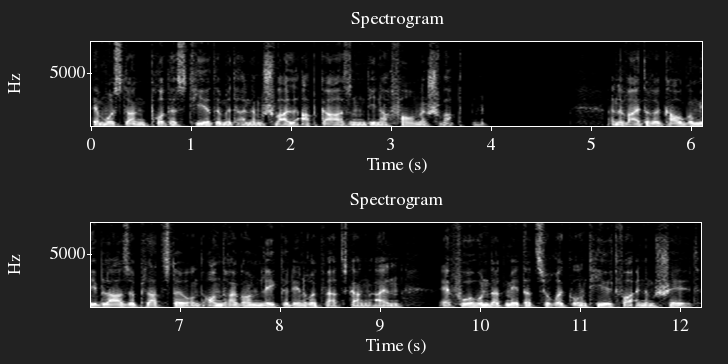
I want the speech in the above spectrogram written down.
Der Mustang protestierte mit einem Schwall Abgasen, die nach vorne schwappten. Eine weitere Kaugummiblase platzte und Ondragon legte den Rückwärtsgang ein. Er fuhr hundert Meter zurück und hielt vor einem Schild.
